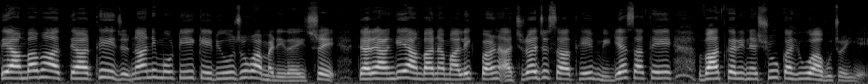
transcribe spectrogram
તે આંબામાં અત્યારથી જ નાની મોટી કેરીઓ જોવા મળી રહી છે. ત્યારે આ અંગે આંબાના માલિક પણ અચરજ સાથે, મીડિયા સાથે વાત કરીને શું કહ્યું આવવું જોઈએ.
